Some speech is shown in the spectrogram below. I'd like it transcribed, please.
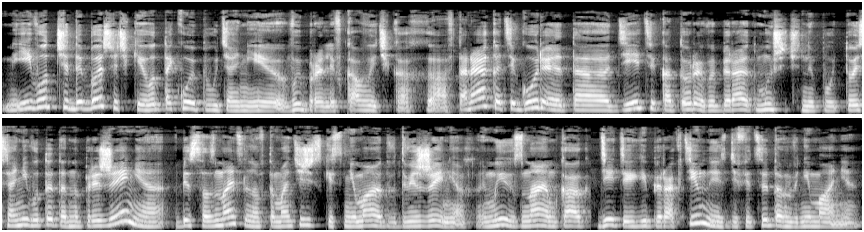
И вот ЧДБшечки, вот такой путь они выбрали в кавычках. А вторая категория – это дети, которые выбирают мышечный путь. То есть они вот это напряжение бессознательно автоматически снимают в движениях. И мы их знаем как дети гиперактивные с дефицитом внимания.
